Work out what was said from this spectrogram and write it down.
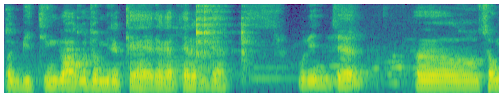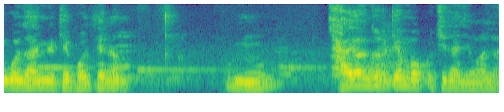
또 미팅도 하고 좀 이렇게 해야 되겠다는데 우리 이제 어, 송권사님 이렇게 볼 때는 음, 자연스럽게 먹고 지내지만은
